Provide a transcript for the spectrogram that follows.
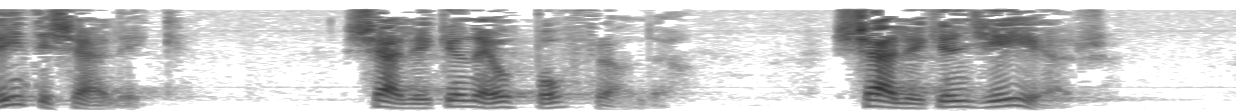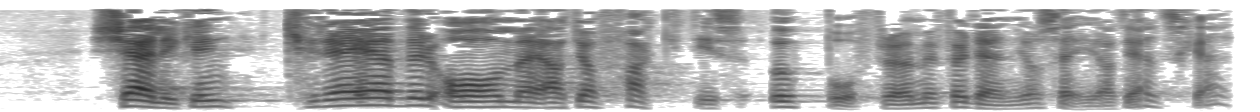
det är inte kärlek. Kärleken är uppoffrande. Kärleken ger. Kärleken kräver av mig att jag faktiskt uppoffrar mig för den jag säger att jag älskar.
